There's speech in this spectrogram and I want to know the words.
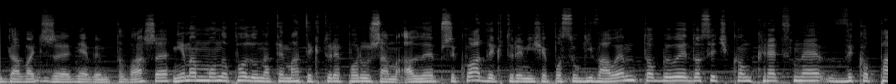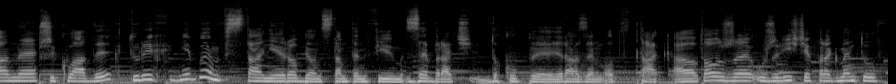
udawać, że nie wiem, to wasze. Nie mam monopolu na tematy, które poruszam, ale przykłady, którymi się posługiwałem, to były dosyć konkretne, wykopane przykłady, których nie byłem w stanie, robiąc tamten film, zebrać do kupy razem od tak. A to, że użyliście fragmentów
